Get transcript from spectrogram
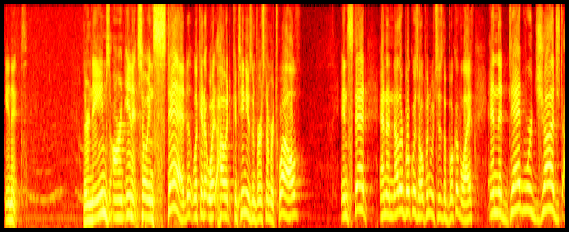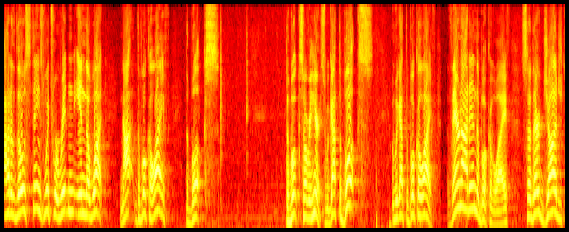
in it. Their names aren't in it. So instead, look at it, what, how it continues in verse number 12. Instead, and another book was opened, which is the book of life, and the dead were judged out of those things which were written in the what? Not the book of life, the books. The books over here. So we got the books, and we got the book of life. They're not in the book of life, so they're judged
